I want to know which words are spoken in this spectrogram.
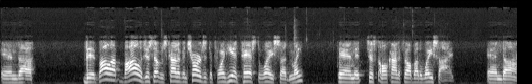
And uh the bio- biologist that was kind of in charge at the point he had passed away suddenly. And it just all kind of fell by the wayside. And uh,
